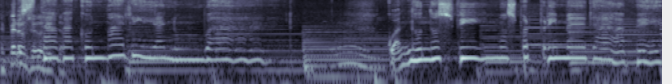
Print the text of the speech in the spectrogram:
Espera un segundito. Estaba con María en un bar cuando nos vimos por primera vez.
